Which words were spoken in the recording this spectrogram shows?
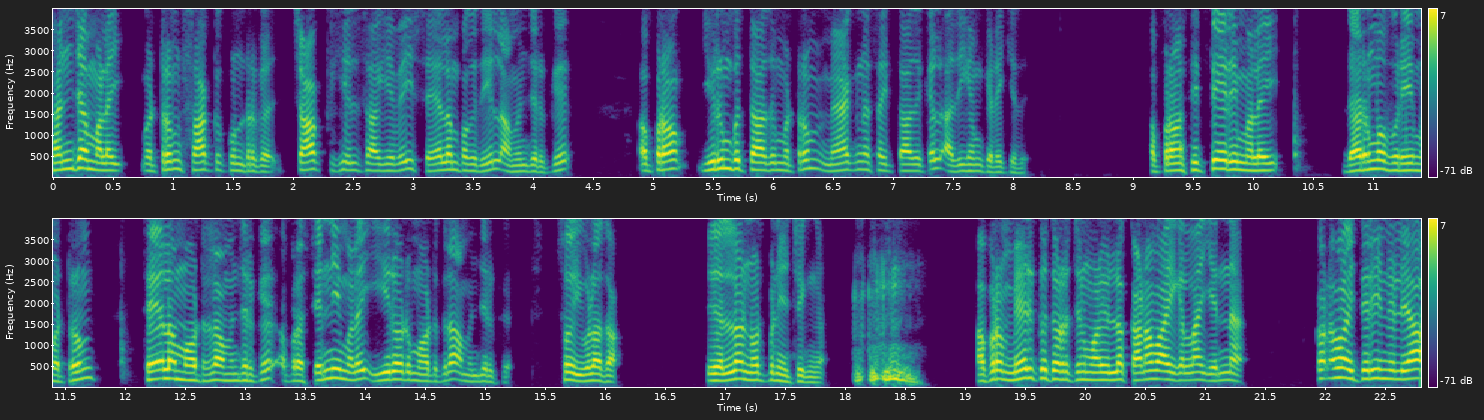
கஞ்சமலை மற்றும் சாக்கு குன்றுகள். சாக் ஹில்ஸ் ஆகியவை சேலம் பகுதியில் அமைஞ்சிருக்கு. அப்புறம் இரும்பு தாது மற்றும் மேக்னசைட் தாதுக்கள் அதிகம் கிடைக்குது. அப்புறம் சித்தேரி மலை தருமபுரி மற்றும் சேலம் மாவட்டத்தில் அமைஞ்சிருக்கு. அப்புறம் சென்னிமலை ஈரோடு மாவட்டத்தில் அமைஞ்சிருக்கு. ஸோ இவ்வளோதான் இதெல்லாம் நோட் பண்ணி வச்சுக்கோங்க. அப்புறம் மேற்கு தொடர்ச்சி மலையில் உள்ள கணவாய்கள்லாம் என்ன? கணவாய் தெரியும் இல்லையா?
